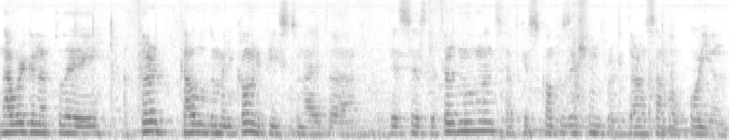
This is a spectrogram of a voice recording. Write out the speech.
Now we're gonna play a third Carlo Domeniconi piece tonight. Uh, this is the third movement of his composition for guitar ensemble Oyun.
